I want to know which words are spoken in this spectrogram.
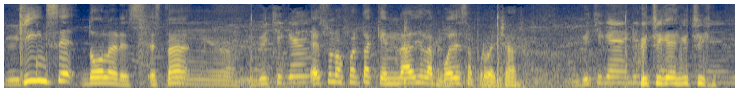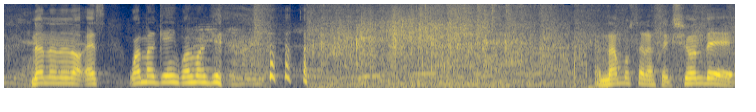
Gucci. 15 dólares. Está. Damn, Gucci Gang. Es una oferta que nadie la puedes aprovechar. Gucci Gang. Gucci Gang, Gucci Gang. No, no, no, no. Es Walmart Gang, Walmart Gang. Andamos en la sección de.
